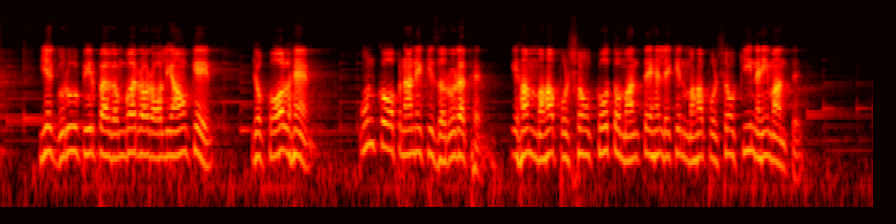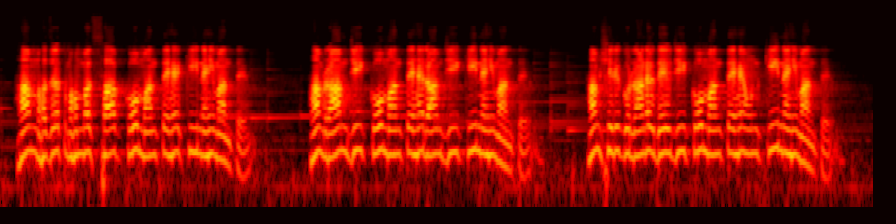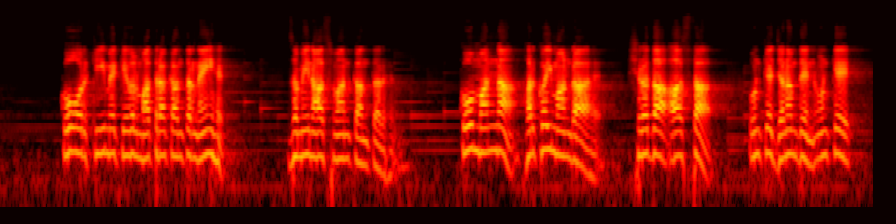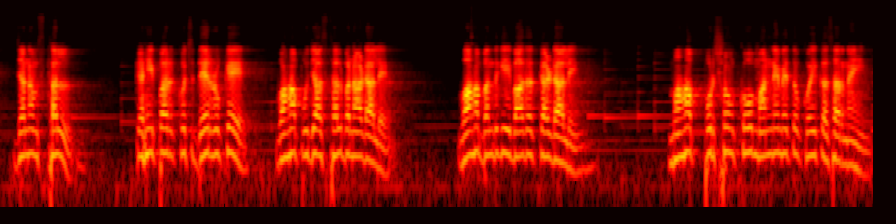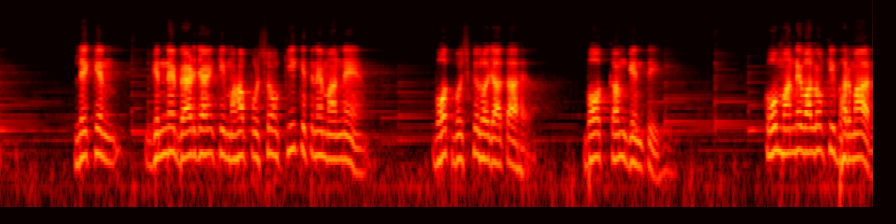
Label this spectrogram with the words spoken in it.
ये गुरु पीर पैगंबर और औलियाओं के जो कॉल हैं, उनको अपनाने की ज़रूरत है कि हम महापुरुषों को तो मानते हैं, लेकिन महापुरुषों की नहीं मानते। हम हज़रत मोहम्मद साहब को मानते हैं, कि नहीं मानते। हम राम जी को मानते हैं, राम जी की नहीं मानते। हम श्री गुरु नानक देव जी को मानते हैं, उनकी नहीं मानते। को और की में केवल मात्रा का अंतर नहीं है, ज़मीन आसमान का अंतर है। को मानना हर कोई मान रहा है। श्रद्धा, आस्था, उनके जन्मदिन, उनके जन्म स्थल कहीं पर कुछ देर रुके, वहाँ पूजा स्थल बना डाले, वहाँ बंदगी, इबादत कर डाली। महापुरुषों को मानने में तो कोई कसर नहीं, लेकिन गिनने बैठ जाएँ कि महापुरुषों की कितने मानने हैं। बहुत मुश्किल हो जाता है, बहुत कम गिनती। को मानने वालों की भरमार,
